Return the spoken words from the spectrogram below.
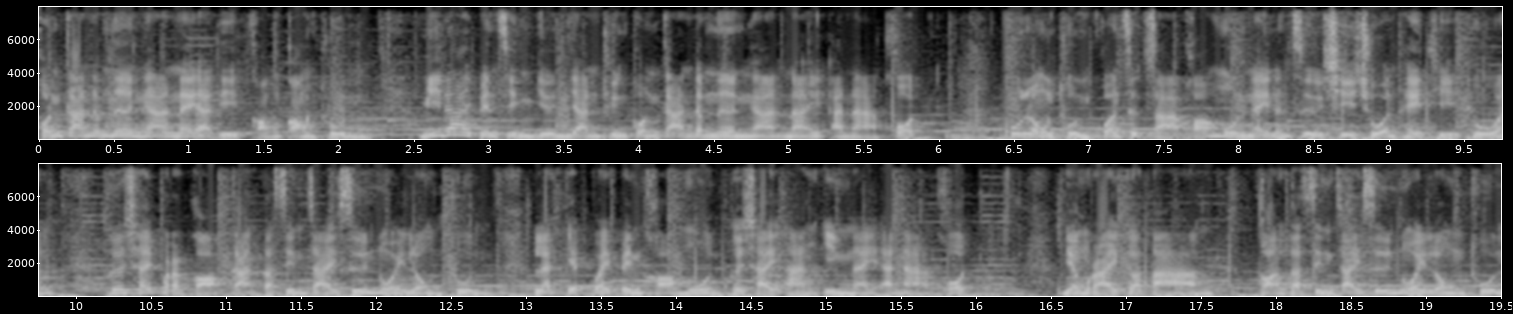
ผลการดำเนินงานในอดีตของกองทุนมิได้เป็นสิ่งยืนยันถึงผลการดำเนินงานในอนาคต ผู้ลงทุนควรศึกษาข้อมูลในหนังสือชี้ชวนให้ถี่ถ้วน เพื่อใช้ประกอบการตัดสินใจซื้อหน่วยลงทุน และเก็บไว้เป็นข้อมูลเพื่อใช้อ้างอิงในอนาคต อย่างไรก็ตาม ก่อนตัดสินใจซื้อหน่วยลงทุน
